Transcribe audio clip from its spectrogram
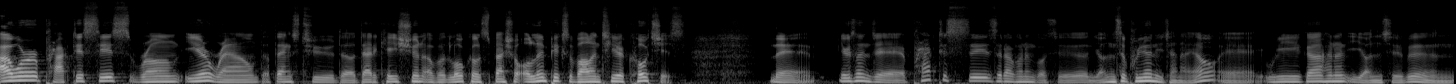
Our practices run year round thanks to the dedication of local Special Olympics volunteer coaches. 네. 여기서 이제 practices라고 하는 것은 연습 훈련이잖아요. 예, 우리가 하는 이 연습은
